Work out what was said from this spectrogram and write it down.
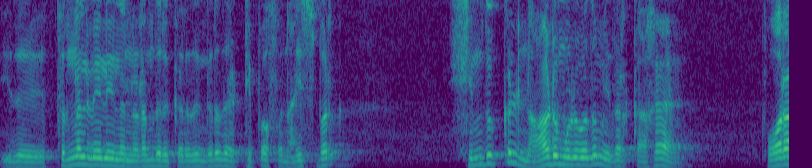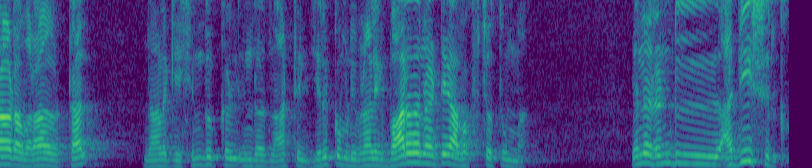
இது திருநெல்வேலியில் நடந்திருக்கிறதுங்கிறது டிப் ஆஃப் அன் ஐஸ்பர்க் ஹிந்துக்கள் நாடு முழுவதும் இதற்காக போராட வராவிட்டால் நாளைக்கு ஹிந்துக்கள் இந்த நாட்டில் இருக்க முடியும். நாளைக்கு பாரத நாட்டே அவக் சொத்தும்மா. ஏன்னா ரெண்டு அதீஸ் இருக்கு.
